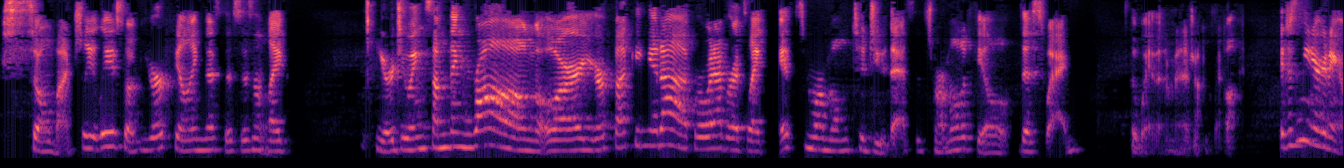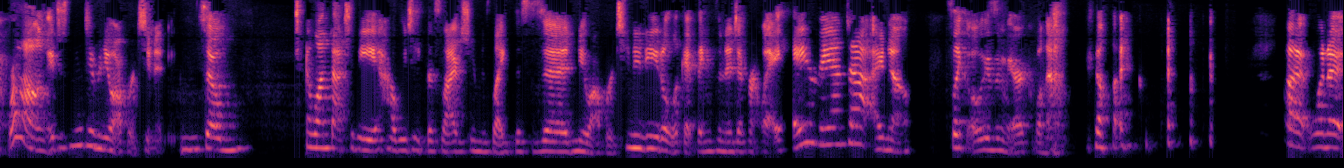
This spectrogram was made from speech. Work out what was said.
so much lately. So if you're feeling this, this isn't like you're doing something wrong or you're fucking it up or whatever. It's like, it's normal to do this. It's normal to feel this way, the way that I'm going to talk about. It doesn't mean you're getting it wrong. It just means you have a new opportunity. And so I want that to be how we take this live stream is like, this is a new opportunity to look at things in a different way. Hey, Amanda, I know it's like always a miracle now. Like when it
